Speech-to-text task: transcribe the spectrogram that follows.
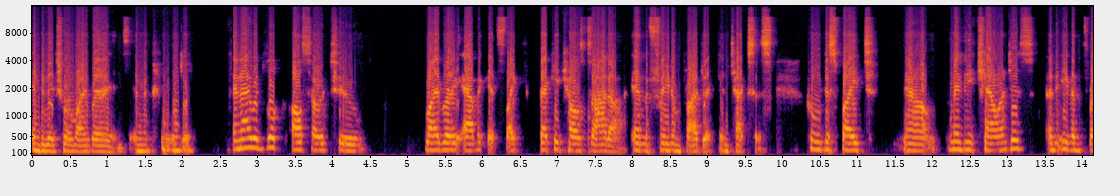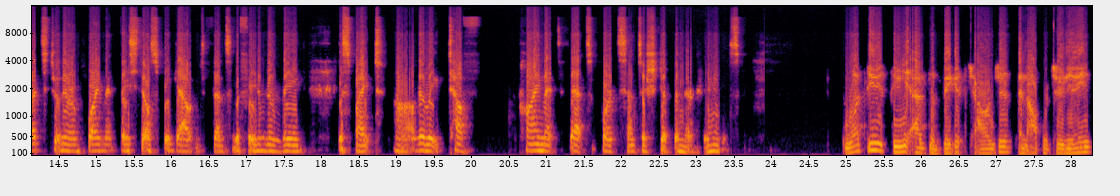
individual librarians in the community. And I would look also to library advocates like Becky Calzada and the Freedom Project in Texas, who, despite now many challenges and even threats to their employment, they still speak out in defense of the freedom to read, despite uh, really tough climate that supports censorship in their communities. What do you see as the biggest challenges and opportunities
